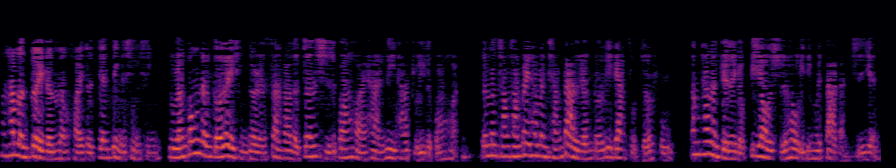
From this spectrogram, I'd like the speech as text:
那他们对人们怀着坚定的信心。主人公人格类型的人散发着真实关怀和利他主义的光环，人们常常被他们强大的人格力量所折服。当他们觉得有必要的时候，一定会大胆直言。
